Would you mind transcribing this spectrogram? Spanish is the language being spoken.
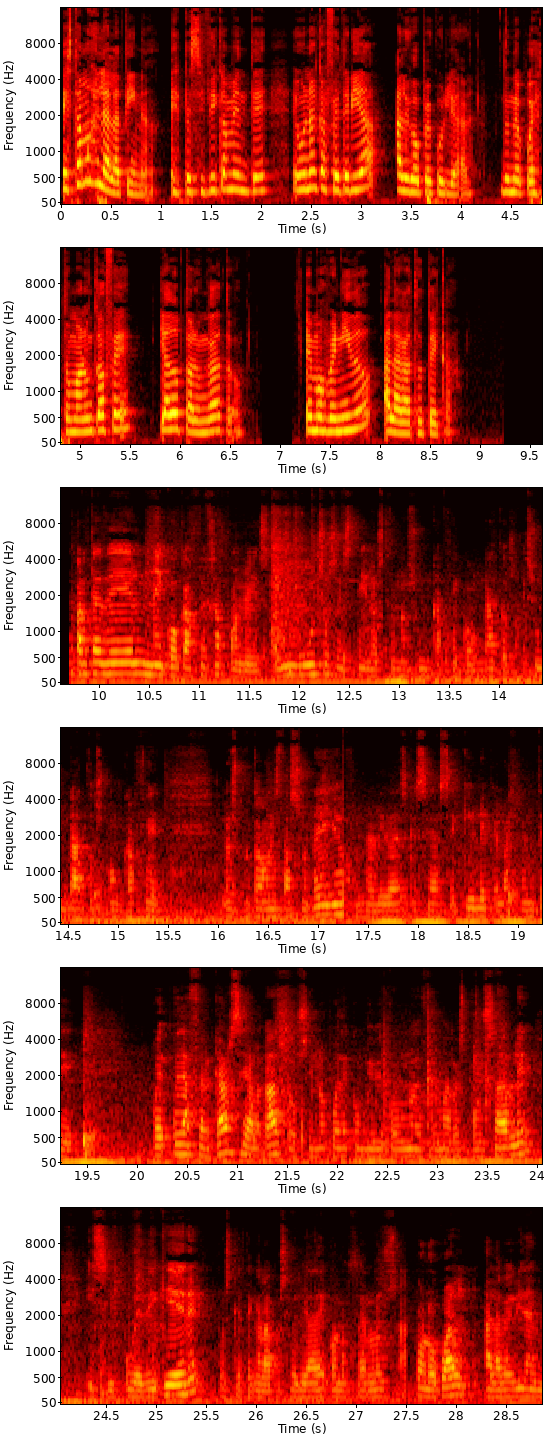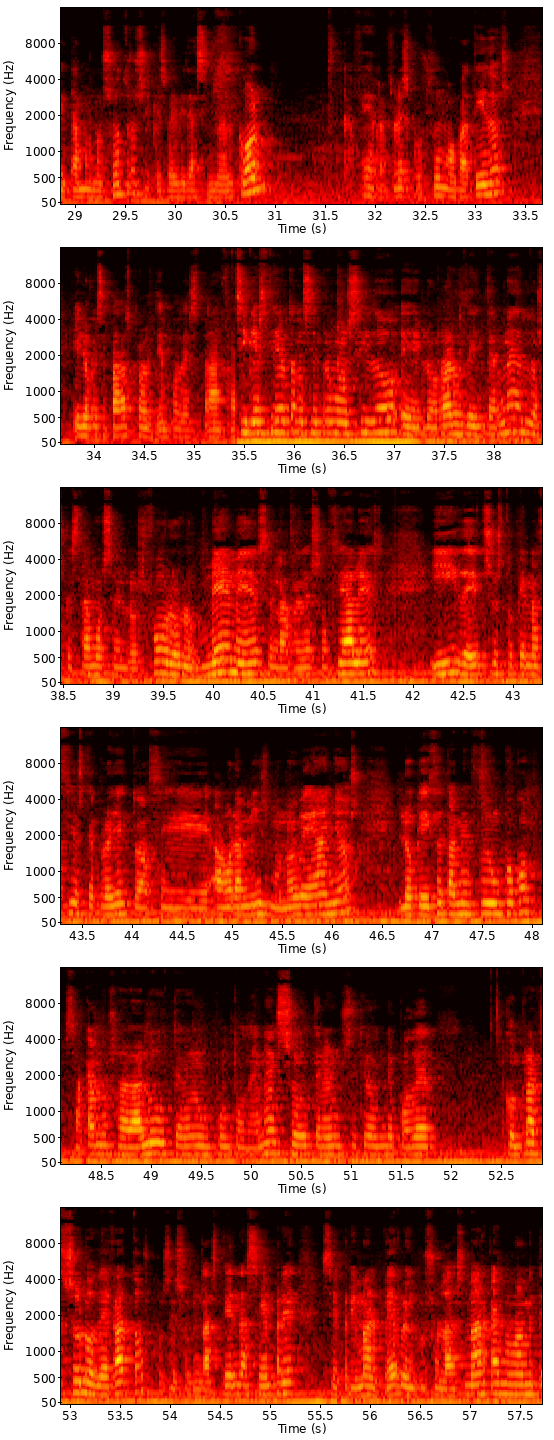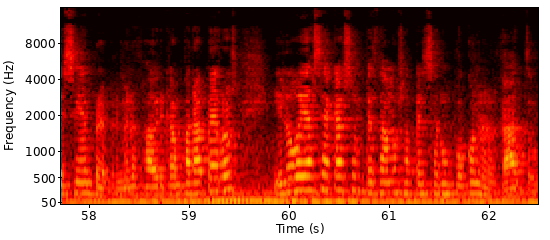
Estamos en La Latina, específicamente en una cafetería algo peculiar, donde puedes tomar un café y adoptar un gato. Hemos venido a la gatoteca. Parte del Neko Café japonés, hay muchos estilos. Esto no es un café con gatos, es un gatos con café. Los protagonistas son ellos. La finalidad es que sea asequible, que la gente puede acercarse al gato si no puede convivir con uno de forma responsable y si puede y quiere, pues que tenga la posibilidad de conocerlos. Por lo cual a la bebida invitamos nosotros y que es bebida sin alcohol, café, refrescos, zumos, batidos y lo que se paga es por el tiempo de estancia. Sí que es cierto que siempre hemos sido eh, los raros de internet, los que estamos en los foros, los memes, en las redes sociales y de hecho esto que nació este proyecto hace ahora mismo nueve años lo que hizo también fue un poco sacarnos a la luz, tener un punto de nexo, tener un sitio donde poder comprar solo de gatos, pues eso, en las tiendas siempre se prima el perro, incluso las marcas normalmente siempre primero fabrican para perros y luego ya si acaso empezamos a pensar un poco en el gato.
